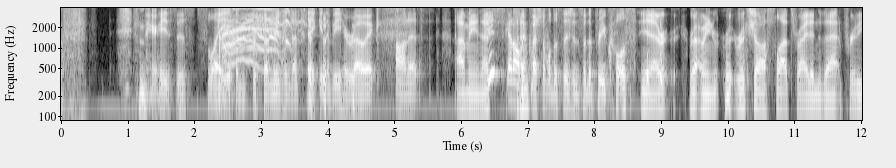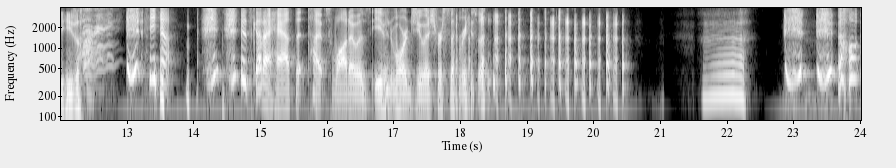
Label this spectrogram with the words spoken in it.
marries his slave, and for some reason that's taken to be heroic on it. I mean, that's It's got all the questionable decisions for the prequels. Yeah, I mean, rickshaw slots right into that pretty easily. yeah. It's got a hat that types Watto as even more Jewish for some reason. Uh, all,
